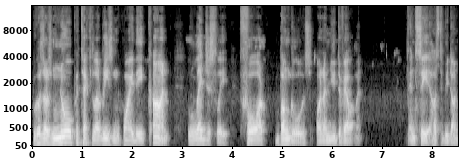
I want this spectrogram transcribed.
because there's no particular reason why they can't legislate for bungalows on a new development and say it has to be done.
